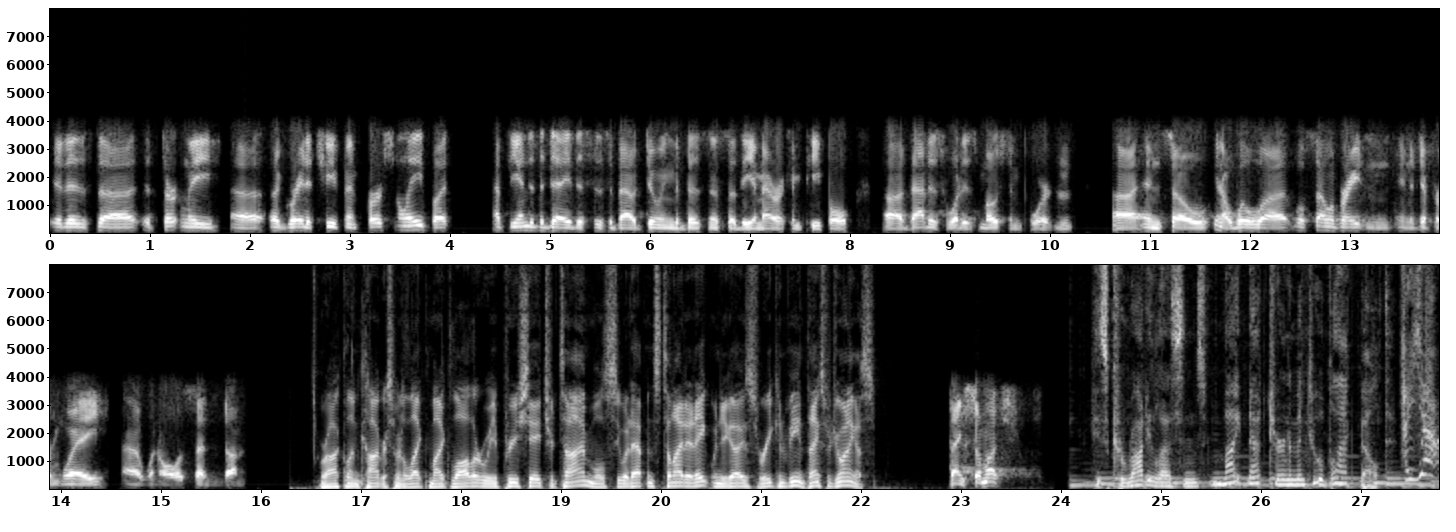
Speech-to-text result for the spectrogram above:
it is uh, it's certainly uh, a great achievement personally, but at the end of the day, this is about doing the business of the American people. Uh, that is what is most important. Uh, and so, you know, we'll uh, we'll celebrate in, in a different way uh, when all is said and done. Rockland Congressman elect Mike Lawler, we appreciate your time. We'll see what happens tonight at 8 when you guys reconvene. Thanks for joining us. Thanks so much. His karate lessons might not turn him into a black belt. Hi-ya!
